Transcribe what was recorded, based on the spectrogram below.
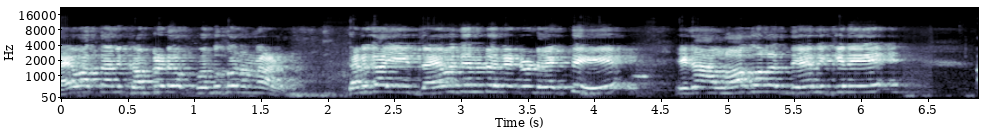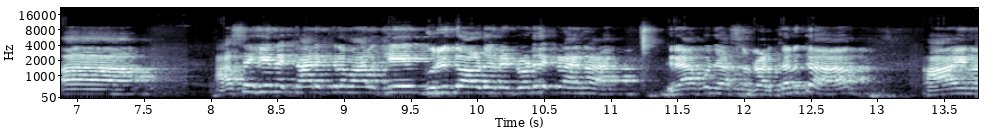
దైవత్వాన్ని కంప్లీట్గా పొందుకొని ఉన్నాడు. కనుక ఈ దైవజనుడు అనేటువంటి వ్యక్తి ఇక ఆ లోకంలో దేనికి అసహ్యన కార్యక్రమాలకి గురి అనేటువంటిది ఇక్కడ ఆయన జ్ఞాపకం చేస్తుంటాడు. కనుక ఆయన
